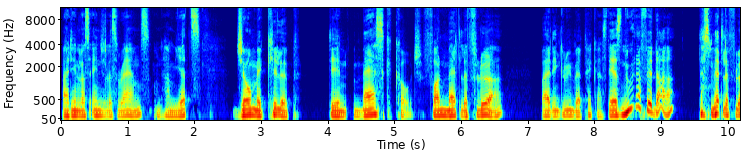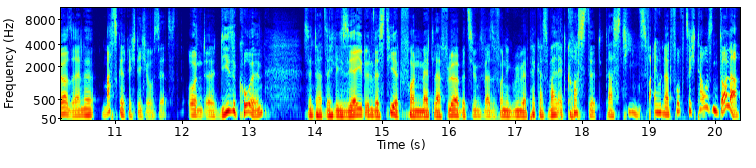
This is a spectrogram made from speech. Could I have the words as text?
bei den Los Angeles Rams und haben jetzt Joe McKillop, den Mask Coach von Matt LeFleur bei den Green Bay Packers. Der ist nur dafür da, dass Matt LeFleur seine Maske richtig aufsetzt. Und äh, diese Kohlen sind tatsächlich sehr gut investiert von Matt LaFleur beziehungsweise von den Green Bay Packers, weil es kostet das Team 250.000 Dollar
